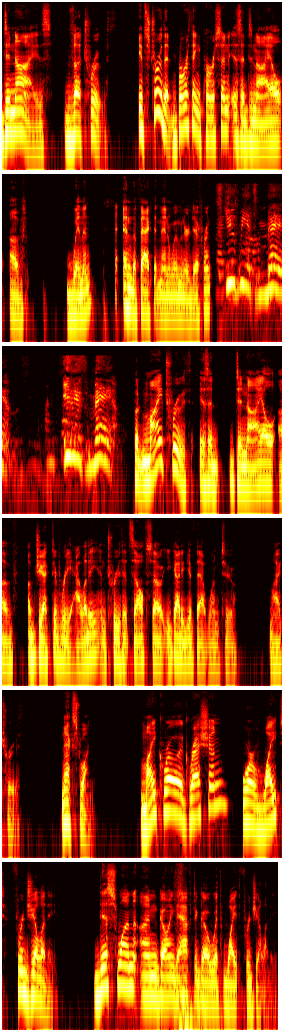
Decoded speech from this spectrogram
denies the truth. It's true that birthing person is a denial of women and the fact that men and women are different. Excuse me, it's ma'am. It is ma'am. But my truth is a denial of objective reality and truth itself. So you got to give that one to my truth. Next one microaggression or white fragility. This one, I'm going to have to go with white fragility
